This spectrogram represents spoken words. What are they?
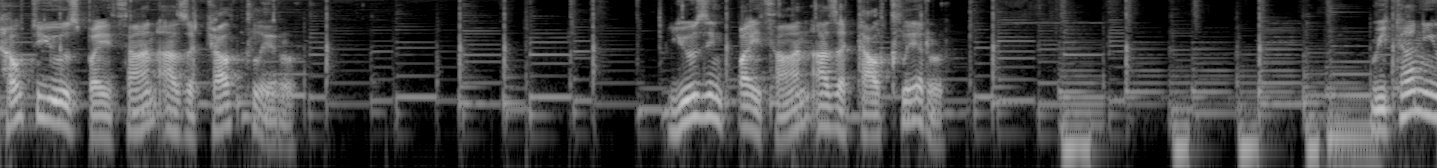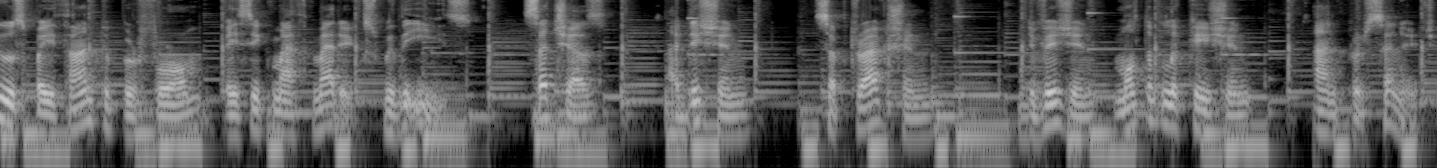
How to use Python as a calculator. Using Python as a calculator. We can use Python to perform basic mathematics with ease, such as addition, subtraction, division, multiplication, and percentage.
